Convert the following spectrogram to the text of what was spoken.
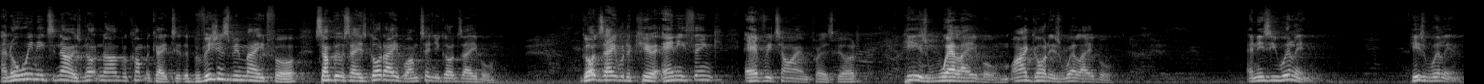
And all we need to know is not to overcomplicate it. The provision's been made for. Some people say, Is God able? I'm telling you, God's able. God's able to cure anything every time, praise God. He is well able. My God is well able. And is He willing? He's willing.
